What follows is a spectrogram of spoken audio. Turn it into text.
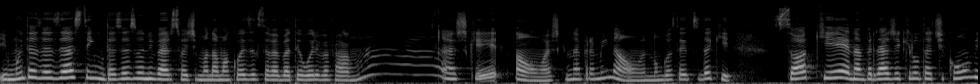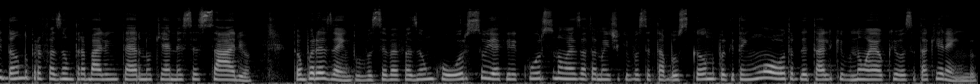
E muitas vezes é assim, muitas vezes o universo vai te mandar uma coisa que você vai bater o olho e vai falar: hum, acho que não, acho que não é para mim não, eu não gostei disso daqui. Só que, na verdade, aquilo tá te convidando para fazer um trabalho interno que é necessário. Então, por exemplo, você vai fazer um curso e aquele curso não é exatamente o que você está buscando, porque tem um ou outro detalhe que não é o que você está querendo.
